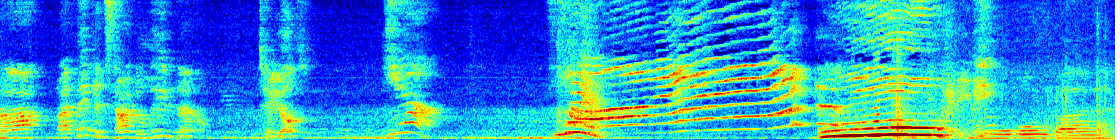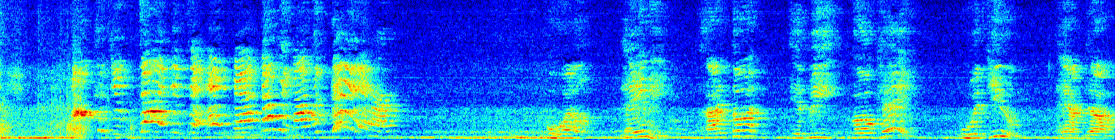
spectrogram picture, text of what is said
Uh, I think it's time to leave now. Tails? Yeah. Where? Ooh. Amy? Oh gosh. How could you dive into Eggman knowing I was there? Well, Amy, I thought it'd be okay with you. And, uh,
